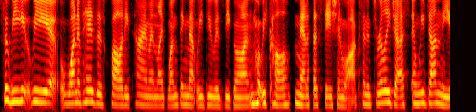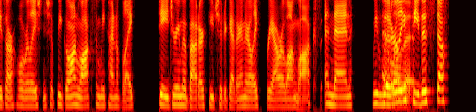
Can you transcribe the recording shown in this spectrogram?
so we we one of his is quality time and like one thing that we do is we go on what we call manifestation walks and it's really just and we've done these our whole relationship. We go on walks and we kind of like daydream about our future together and they're like 3 hour long walks. And then we literally see this stuff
